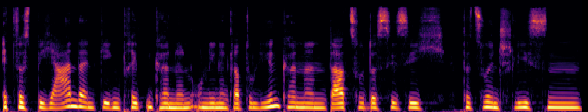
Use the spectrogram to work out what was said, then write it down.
etwas bejahender entgegentreten können und ihnen gratulieren können dazu, dass sie sich dazu entschließen,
